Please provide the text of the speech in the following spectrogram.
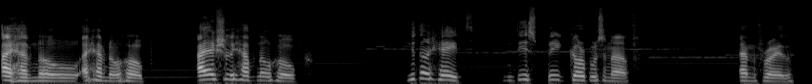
I have no I have no hope. I actually have no hope. You don't hate this big corpus enough. I'm afraid.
